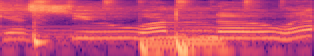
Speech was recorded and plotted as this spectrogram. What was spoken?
guess you wonder where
